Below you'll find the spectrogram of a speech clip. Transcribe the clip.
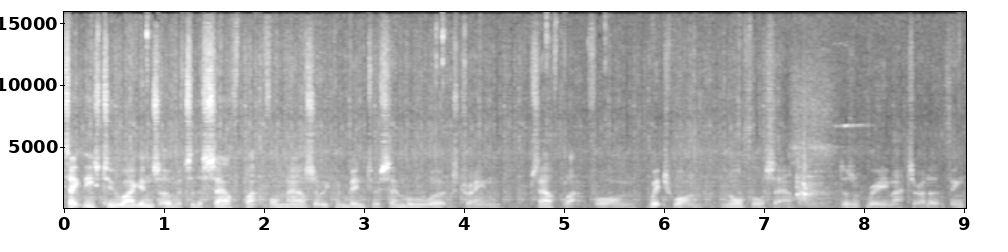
take these two wagons over to the south platform now so we can begin to assemble the works train. South platform, which one, north or south? Doesn't really matter, I don't think,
